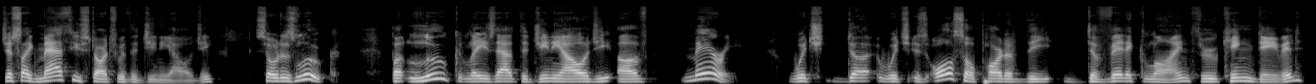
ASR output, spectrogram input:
just like Matthew starts with the genealogy, so does Luke. But Luke lays out the genealogy of Mary, which which is also part of the Davidic line through King David,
